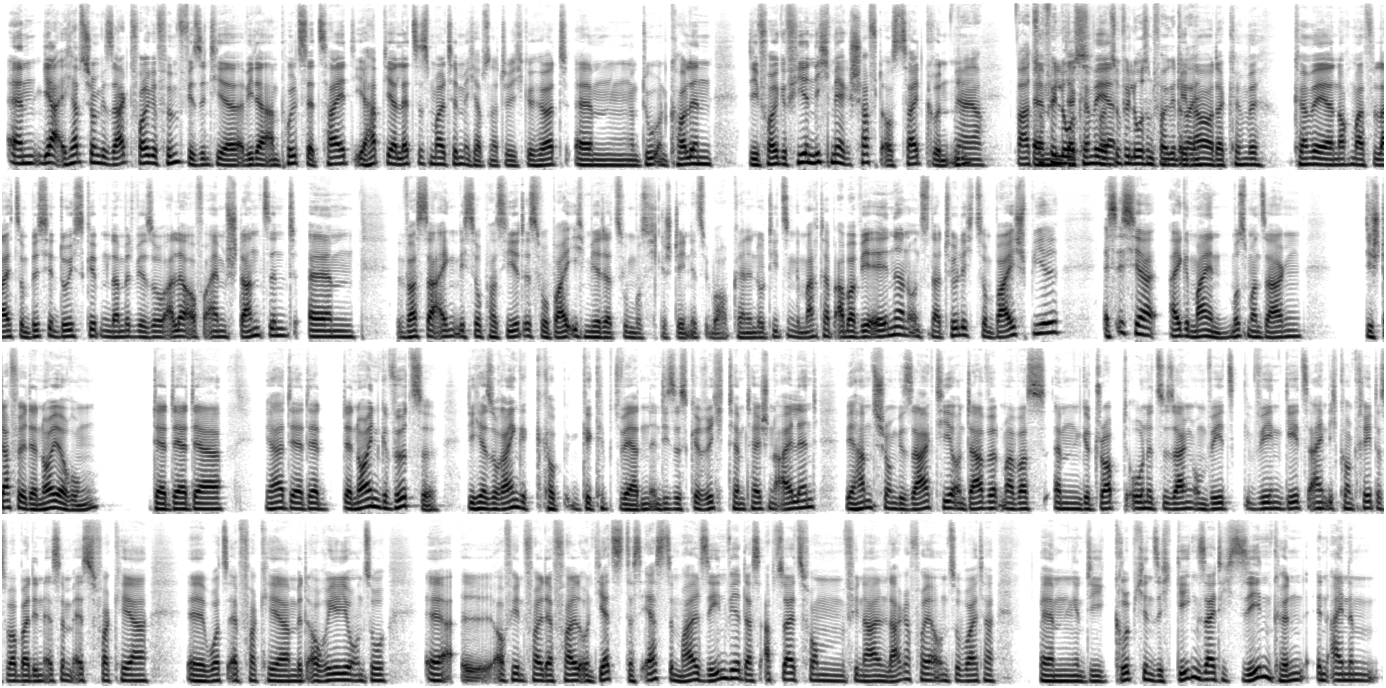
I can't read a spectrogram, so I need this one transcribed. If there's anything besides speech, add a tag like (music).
Ähm, ja, ich habe es schon gesagt, Folge 5, wir sind hier wieder am Puls der Zeit. Ihr habt ja letztes Mal, Tim, ich habe es natürlich gehört, ähm, du und Colin, die Folge 4 nicht mehr geschafft aus Zeitgründen. Ja, ja. War zu Ähm, viel da los. können wir War ja- zu viel los in Folge 3. Genau, da können wir, können wir ja nochmal vielleicht so ein bisschen durchskippen, damit wir so alle auf einem Stand sind, ähm, was da eigentlich so passiert ist. Wobei ich mir dazu, muss ich gestehen, jetzt überhaupt keine Notizen gemacht habe. Aber wir erinnern uns natürlich zum Beispiel, es ist ja allgemein, muss man sagen, die Staffel der Neuerungen, der, der, der, ja, der, der, der neuen Gewürze, die hier so reingekippt werden in dieses Gericht Temptation Island. Wir haben es schon gesagt, hier und da wird mal was ähm, gedroppt, ohne zu sagen, um wen, geht es eigentlich konkret. Das war bei den SMS-Verkehr, äh, WhatsApp-Verkehr mit Aurelio und so äh, äh, auf jeden Fall der Fall. Und jetzt das erste Mal sehen wir, dass abseits vom finalen Lagerfeuer und so weiter ähm, die Grüppchen sich gegenseitig sehen können in einem,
